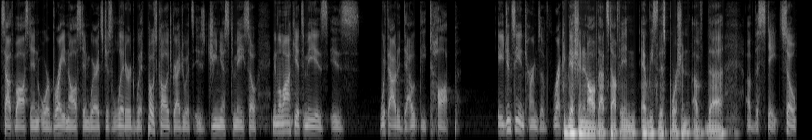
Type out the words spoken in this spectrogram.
South Boston or Brighton, Allston, where it's just littered with post college graduates, is genius to me. So I mean, Lamacchia to me is is without a doubt the top agency in terms of recognition and all of that stuff in at least this portion of the of the state. So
